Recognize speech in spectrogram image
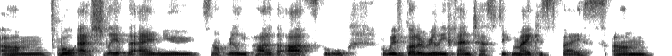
um, well, actually at the ANU, it's not really part of the art school, but we've got a really fantastic maker space um,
